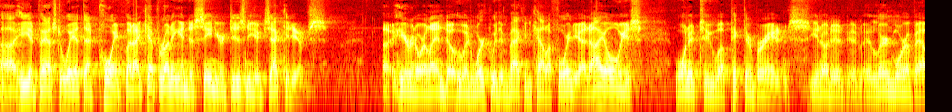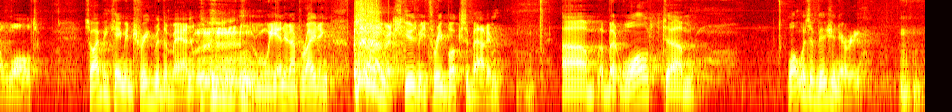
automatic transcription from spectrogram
Uh, he had passed away at that point, but I kept running into senior Disney executives uh, here in Orlando who had worked with him back in California, and I always wanted to uh, pick their brains, you know, to, to, learn more about Walt. So I became intrigued with the man. we ended up writing, excuse me, three books about him. Mm-hmm. Um, but Walt, um, Walt was a visionary. Mm-hmm.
